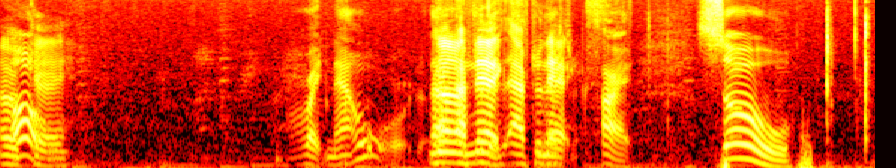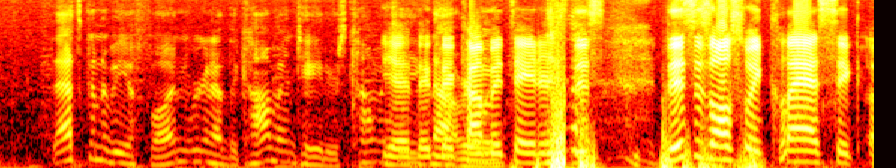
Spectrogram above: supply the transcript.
Okay. Right now? Or No, after next, This, after next. All right. So that's gonna be a fun. We're gonna have the commentators commentating. Yeah, the, the really. commentators. this this is also a classic. Uh,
